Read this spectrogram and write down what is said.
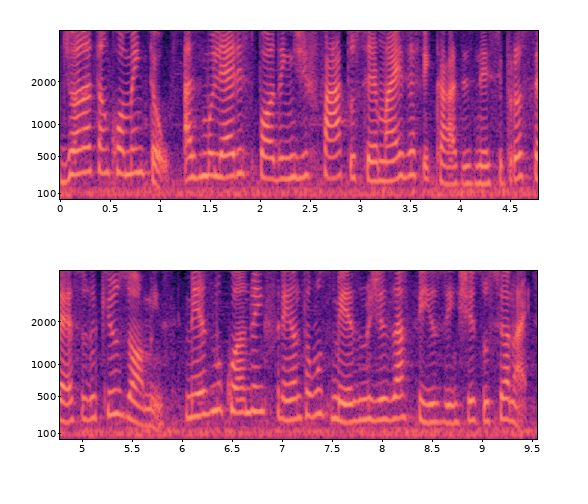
Jonathan comentou: as mulheres podem de fato ser mais eficazes nesse processo do que os homens, mesmo quando enfrentam os mesmos desafios institucionais.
